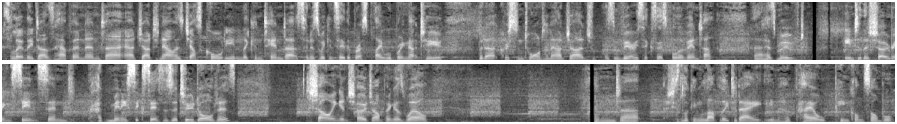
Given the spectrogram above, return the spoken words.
Absolutely does happen, and uh, our judge now has just called in the contender. As soon as we can see the breastplate, we'll bring that to you. But uh, Kristen Taunton, our judge, was a very successful eventer, uh, has moved into the show ring since and had many successes. Her two daughters showing and show jumping as well. And uh, she's looking lovely today in her pale pink ensemble.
